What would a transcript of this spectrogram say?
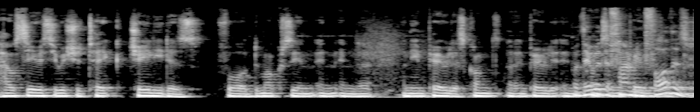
how seriously we should take cheerleaders for democracy in, in, in the in the imperialist con, uh, imperial. In But they were the founding fathers.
